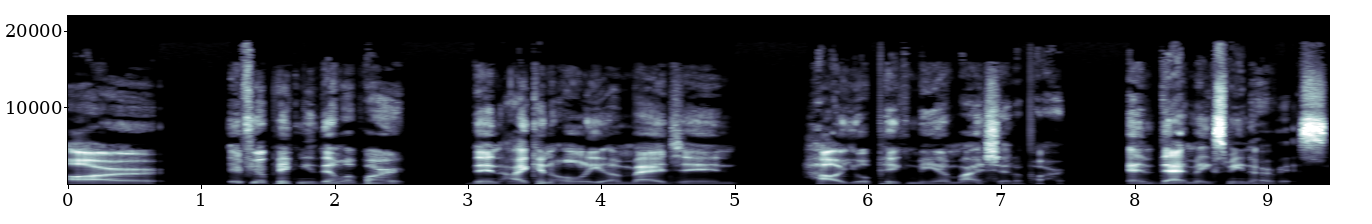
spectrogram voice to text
are if you're picking them apart, then I can only imagine how you'll pick me and my shit apart. And that makes me nervous.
